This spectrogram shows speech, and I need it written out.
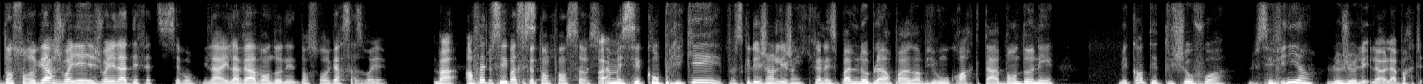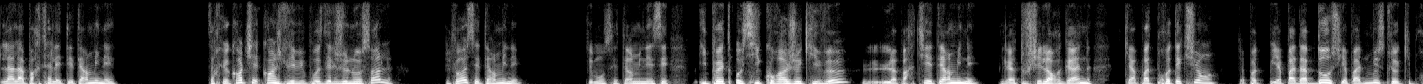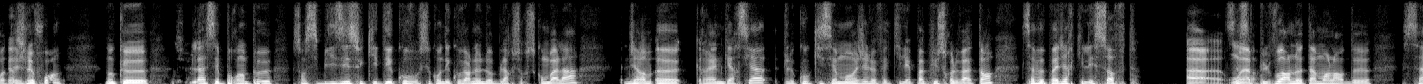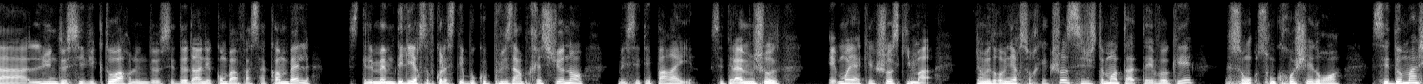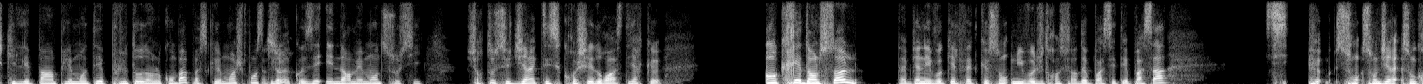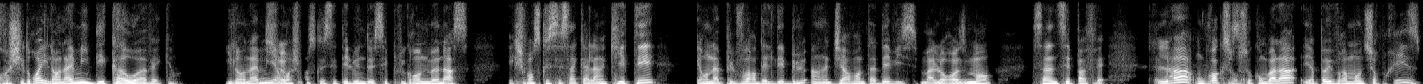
dans son regard, je voyais, je voyais la défaite. C'est bon, il, a, il avait abandonné. Dans son regard, ça se voyait. Bah, en fait, je sais pas ce que tu en penses ça aussi. Ouais, mais c'est compliqué parce que les gens, les gens qui connaissent pas le nobleur, par exemple, ils vont croire que tu as abandonné. Mais quand tu es touché au foie, c'est fini. Hein. Le jeu, la, la partie, là, la partie, elle était terminée. C'est-à-dire que quand, quand je l'ai vu poser le genou au sol, j'ai fait, ouais, c'est terminé. C'est bon, c'est terminé. C'est... Il peut être aussi courageux qu'il veut, la partie est terminée. Il a touché l'organe qui n'a pas de protection. Hein. Il n'y a pas, d'abdos, il n'y a pas de muscle qui protège le foie. Hein. Donc euh, là, c'est pour un peu sensibiliser ceux qui découvrent, ceux qui ont découvert le Nobler sur ce combat-là. euh, Ryan Garcia, le coup qu'il s'est mangé, le fait qu'il n'ait pas pu se relever à temps, ça ne veut pas dire qu'il est soft. Euh, on a ça. pu le voir notamment lors de l'une de ses victoires, l'une de ses deux derniers combats face à Campbell. C'était le même délire, sauf que là, c'était beaucoup plus impressionnant. Mais c'était pareil, c'était la même chose. Et moi, il y a quelque chose qui m'a. J'ai envie de revenir sur quelque chose, c'est justement, tu as, évoqué son, son crochet droit. C'est dommage qu'il ne l'ait pas implémenté plus tôt dans le combat parce que moi, je pense qu'il aurait causé énormément de soucis. Surtout ce direct et ce crochet droit. C'est-à-dire que ancré dans le sol, tu as bien évoqué le fait que son niveau du transfert de poids, c'était pas ça. Si- son, son, direct- son crochet droit, il en a mis des KO avec. hein. Il en a Bien mis. hein. Moi, je pense que c'était l'une de ses plus grandes menaces. Et je pense que c'est ça qu'elle a inquiété. Et on a pu le voir dès le début à un Gervonta Davis. Malheureusement, ça ne s'est pas fait. Là, on voit que sur ce combat-là, il n'y a pas eu vraiment de surprise.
